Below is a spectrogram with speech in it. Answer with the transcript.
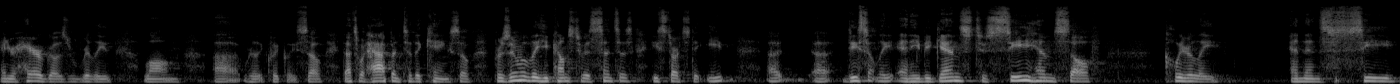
and your hair goes really long uh, really quickly. So that's what happened to the king. So presumably, he comes to his senses, he starts to eat uh, uh, decently, and he begins to see himself clearly and then see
